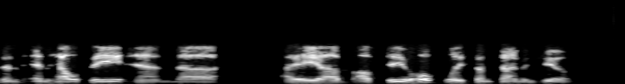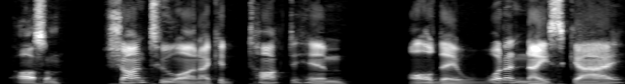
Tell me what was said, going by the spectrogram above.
and, and healthy, and uh, I uh, I'll see you hopefully sometime in June. Awesome, Sean Toulon. I could talk to him all day. What a nice guy,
